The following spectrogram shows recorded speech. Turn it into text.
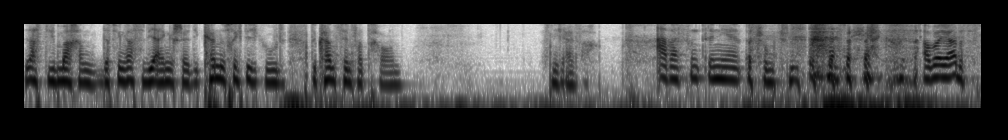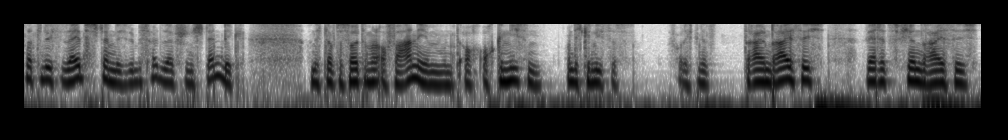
lass die machen. Deswegen hast du die eingestellt. Die können es richtig gut. Du kannst denen vertrauen. ist nicht einfach. Aber es funktioniert. Es funktioniert. Aber ja, das ist natürlich selbstständig. Du bist halt selbstständig. Und ich glaube, das sollte man auch wahrnehmen und auch, auch genießen. Und ich genieße es. Ich bin jetzt 33, werde jetzt 34,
